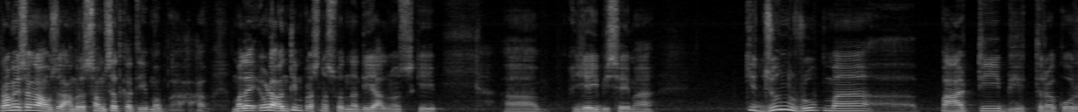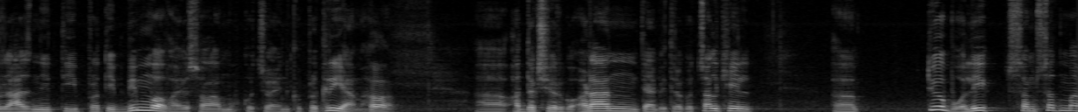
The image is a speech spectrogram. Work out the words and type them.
क्रमैसँग आउँछु हाम्रो संसद कति म मलाई एउटा अन्तिम प्रश्न सोध्न दिइहाल्नुहोस् कि यही विषयमा कि जुन रूपमा पार्टीभित्रको राजनीति प्रतिबिम्ब भयो सभामुखको चयनको प्रक्रियामा अध्यक्षहरूको अडान त्यहाँभित्रको चलखेल त्यो भोलि संसदमा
